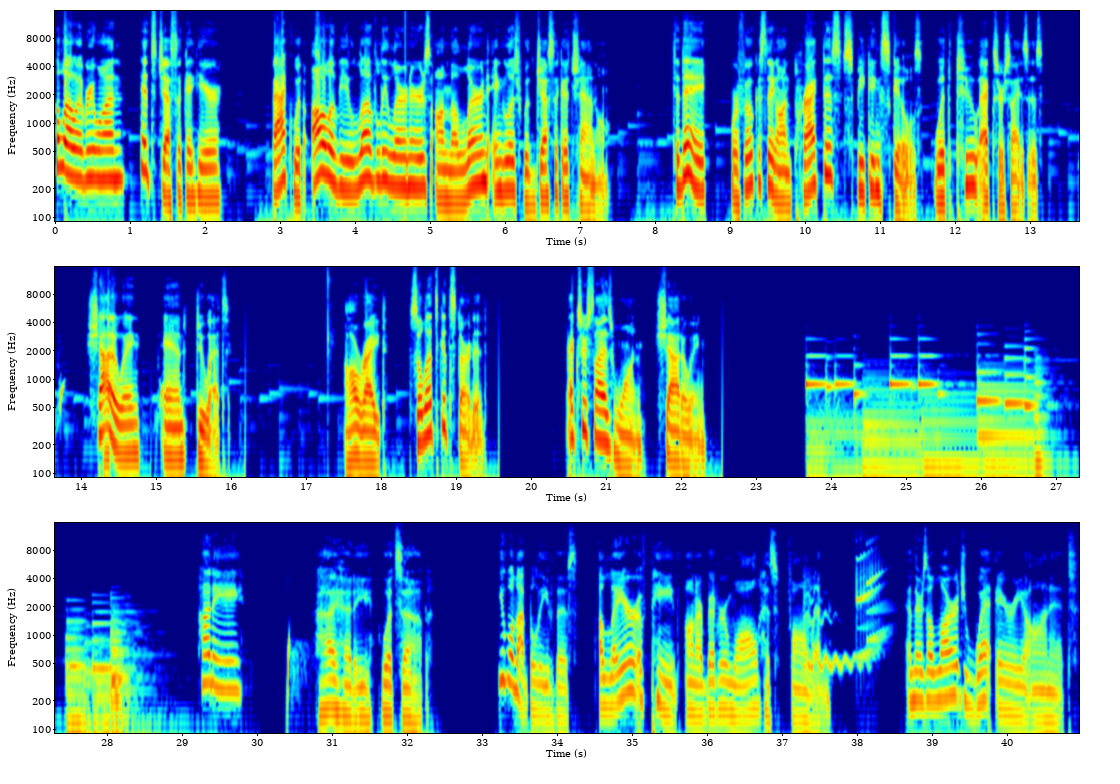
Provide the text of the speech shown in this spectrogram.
Hello, everyone. It's Jessica here, back with all of you lovely learners on the Learn English with Jessica channel. Today, we're focusing on practice speaking skills with two exercises shadowing and duet. All right, so let's get started. Exercise 1 Shadowing. Honey, Hi, Hetty. What's up? you will not believe this. A layer of paint on our bedroom wall has fallen, and there's a large wet area on it.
